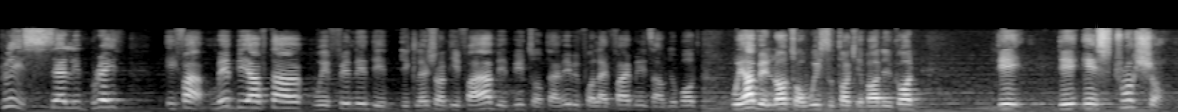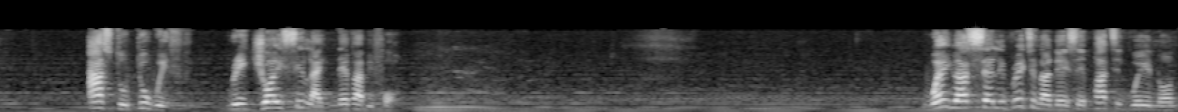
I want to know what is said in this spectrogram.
Please celebrate In fact, maybe after we finish the declaration, if I have a bit of time, maybe for like five minutes, I'll do. But we have a lot of ways to talk about it because the the instruction has to do with rejoicing like never before. When you are celebrating and there is a party going on,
